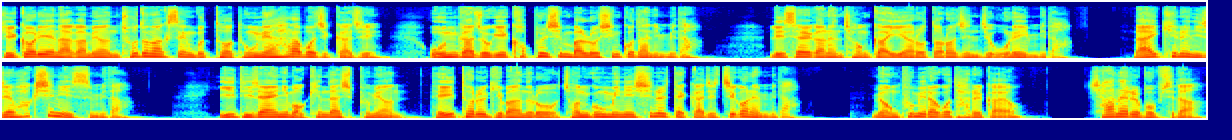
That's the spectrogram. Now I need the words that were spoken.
길거리에 나가면 초등학생부터 동네 할아버지까지 온 가족이 커플 신발로 신고 다닙니다. 리셀가는 정가 이하로 떨어진 지 오래입니다. 나이키는 이제 확신이 있습니다. 이 디자인이 먹힌다 싶으면 데이터를 기반으로 전 국민이 신을 때까지 찍어냅니다. 명품이라고 다를까요? 샤넬을 봅시다.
